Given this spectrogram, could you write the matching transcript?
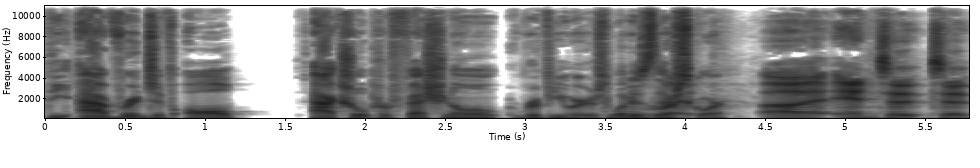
the average of all actual professional reviewers. What is their Right. score? Uh, and to, to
